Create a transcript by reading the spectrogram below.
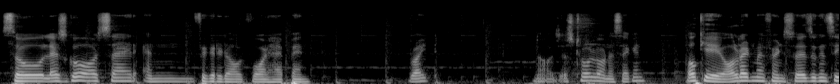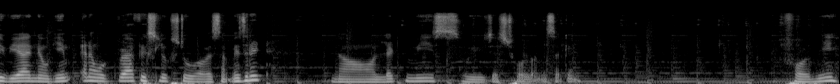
So let's go outside and figure it out what happened. Right? Now just hold on a second. Okay, alright my friends, so as you can see we are in our game and our graphics looks too awesome, isn't it? now let me you just hold on a second for me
